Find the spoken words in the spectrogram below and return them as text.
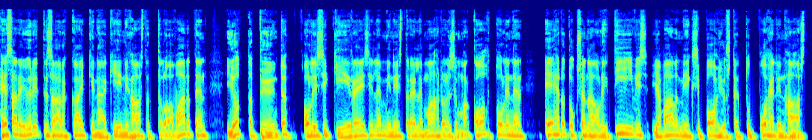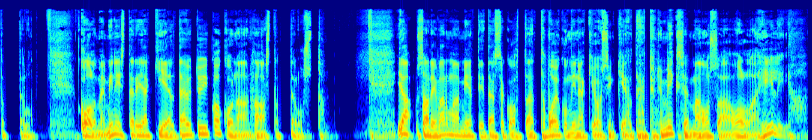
Hesari yritti saada kaikki nämä kiinni haastattelua varten, jotta pyyntö olisi kiireisille ministereille mahdollisimman kohtuullinen Ehdotuksena oli tiivis ja valmiiksi pohjustettu puhelinhaastattelu. Kolme ministeriä kieltäytyi kokonaan haastattelusta. Ja Sari varmaan miettii tässä kohtaa, että voi kun minäkin olisin kieltäytynyt. Miksen mä osaa olla hiljaa?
